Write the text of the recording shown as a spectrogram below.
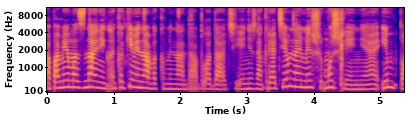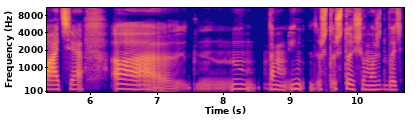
А помимо знаний, какими навыками надо обладать? Я не знаю, креативное мышление, эмпатия, а, там, что, что еще может быть?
